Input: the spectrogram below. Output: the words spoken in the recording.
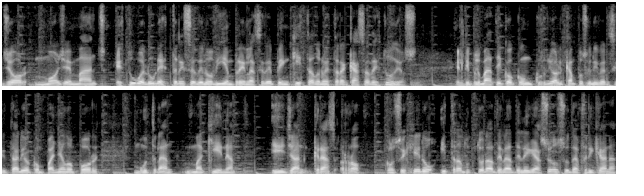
George Moje Manch, estuvo el lunes 13 de noviembre en la sede penquista de nuestra casa de estudios. El diplomático concurrió al campus universitario acompañado por Mutran Maquena y Jan Roth, consejero y traductora de la delegación sudafricana,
